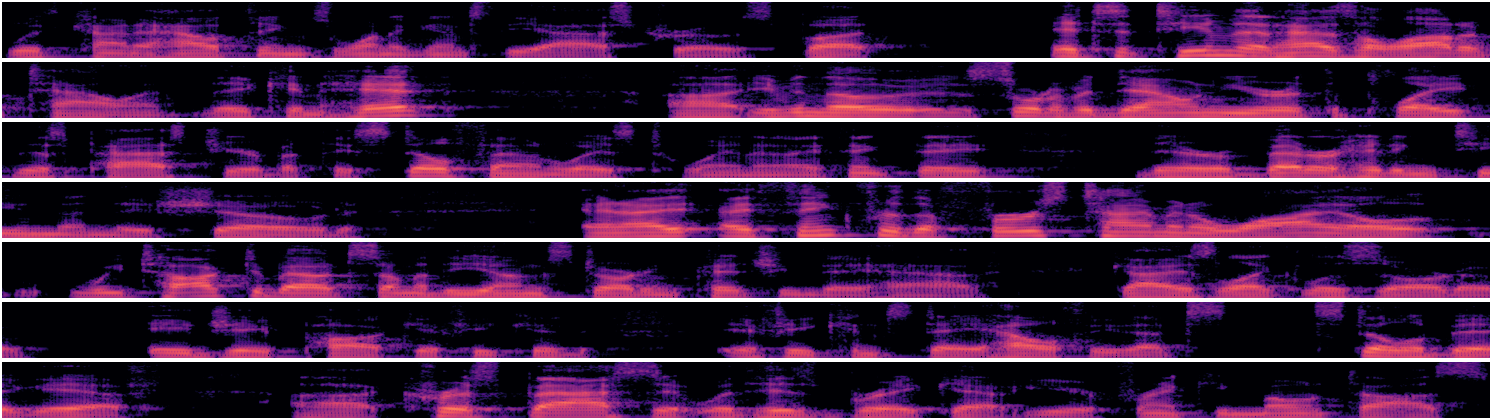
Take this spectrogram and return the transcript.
with kind of how things went against the Astros, but it's a team that has a lot of talent. They can hit, uh, even though it was sort of a down year at the plate this past year, but they still found ways to win. And I think they they're a better hitting team than they showed. And I, I think for the first time in a while, we talked about some of the young starting pitching they have. Guys like Luzardo, AJ Puk, if he could, if he can stay healthy, that's still a big if. Uh, Chris Bassitt with his breakout year, Frankie Montas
